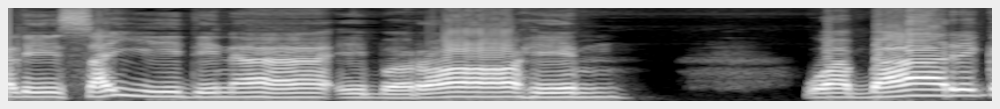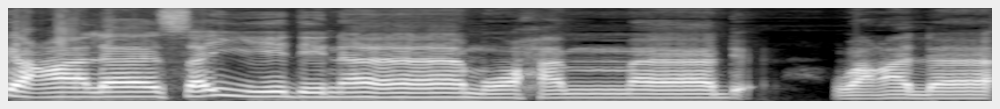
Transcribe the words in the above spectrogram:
آل سيدنا إبراهيم وبارك على سيدنا محمد وعلى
